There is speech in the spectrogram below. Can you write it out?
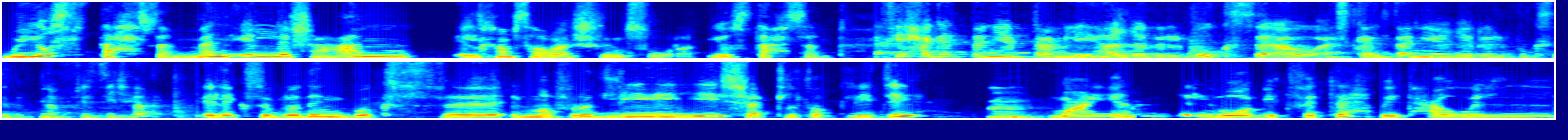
ويستحسن ما نقلش عن ال 25 صورة يستحسن في حاجات تانية بتعمليها غير ال box أو أشكال تانية غير ال box بتنفذيها؟ ال exploding box آه، المفروض ليه شكل تقليدي. معين اللي هو بيتفتح بيتحول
